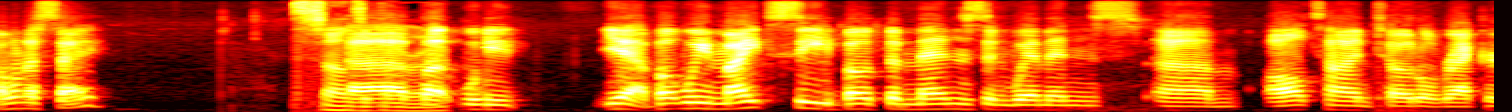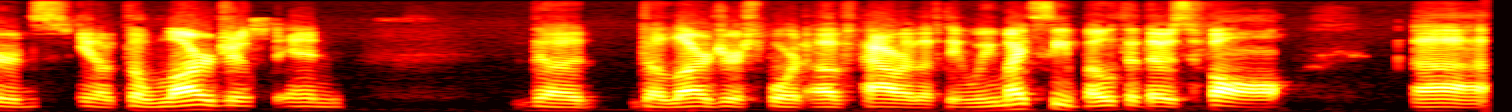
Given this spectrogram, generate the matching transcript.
I want to say. Sounds Uh, about right. But we, Yeah, but we might see both the men's and women's um, all-time total records. You know, the largest in the the larger sport of powerlifting. We might see both of those fall, uh,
